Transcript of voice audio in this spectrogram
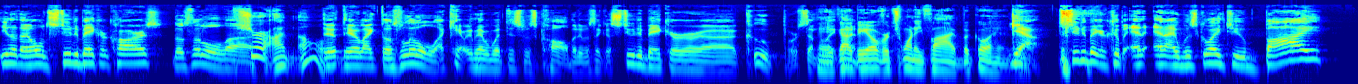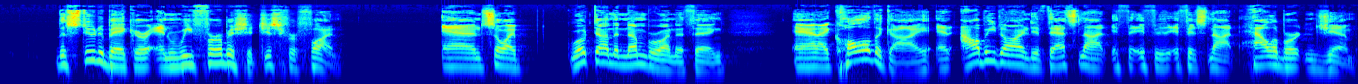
You know the old Studebaker cars, those little uh, Sure. I oh. they're, they're like those little. I can't remember what this was called, but it was like a Studebaker uh, coupe or something Hey, like got to be over twenty five. But go ahead. yeah, Studebaker coupe, and and I was going to buy the Studebaker and refurbish it just for fun, and so I wrote down the number on the thing, and I call the guy, and I'll be darned if that's not if if if it's not Halliburton Jim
